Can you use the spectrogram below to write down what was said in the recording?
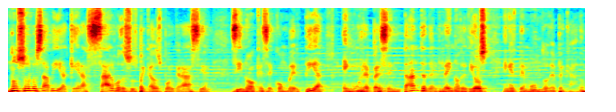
no solo sabía que era salvo de sus pecados por gracia, sino que se convertía en un representante del reino de Dios en este mundo de pecado.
